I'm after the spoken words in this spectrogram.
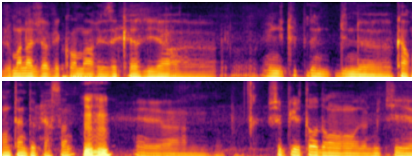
je, manage avec Omar et Zakaria une équipe d'une quarantaine de personnes. Mhm. Et, je suis plutôt dans le métier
